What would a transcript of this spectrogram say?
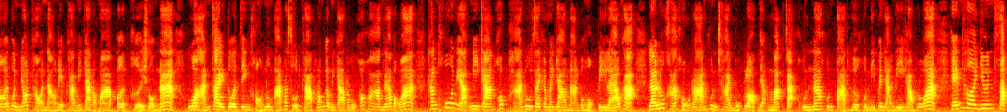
น้อยบนยอดเขาอันหนาวเหน็บค่ะ มีการออกมาเปิดเผยโฉมหน้า หวานใจตัวจริงของหนุ่มอาร์ตพระสุดค่ะ พร้อมกับมีการระบุข้อความนะคะบอกว่าทั้งคู่เนี่ยมีการคบหาดูใจกันมายาวนานกว่า 6 ปีแล้วค่ะ แล้วลูกค้าของร้านคุณชายหมูกรอบเนี่ยมักจะคุ้นหน้าคุ้นตาเธอคนนี้เป็นอย่างดีค่ะ เพราะว่าเห็นเธอยืนสับ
